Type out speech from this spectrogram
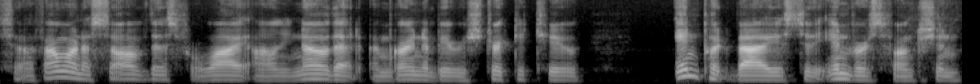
So if I want to solve this for y, I only know that I'm going to be restricted to input values to the inverse function,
